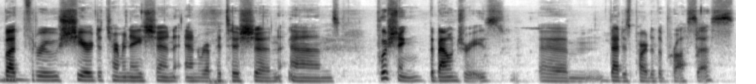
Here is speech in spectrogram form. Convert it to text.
but through sheer determination and repetition and pushing the boundaries, um, that is part of the process.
